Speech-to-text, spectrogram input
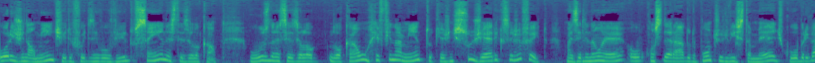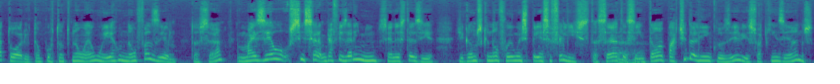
originalmente, ele foi desenvolvido sem anestesia local. O uso da anestesia lo, local é um refinamento que a gente sugere que seja feito, mas ele não é considerado do ponto de vista médico obrigatório, então, portanto, não é um erro não fazê-lo, tá certo? Mas eu, sinceramente, já fizeram em mim sem anestesia. Digamos que não foi uma experiência feliz, tá certo? Uhum. Assim, então, a partir dali, inclusive, isso há 15 anos,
